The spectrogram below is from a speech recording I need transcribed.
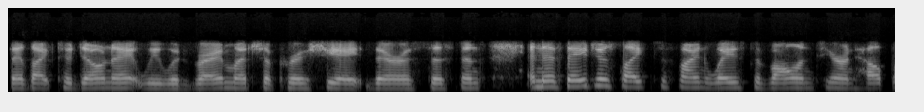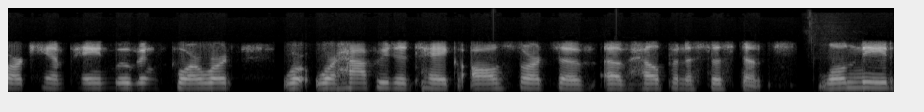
they'd like to donate, we would very much appreciate their assistance. And if they just like to find ways to volunteer and help our campaign moving forward, we're, we're happy to take all sorts of, of help and assistance. We'll need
